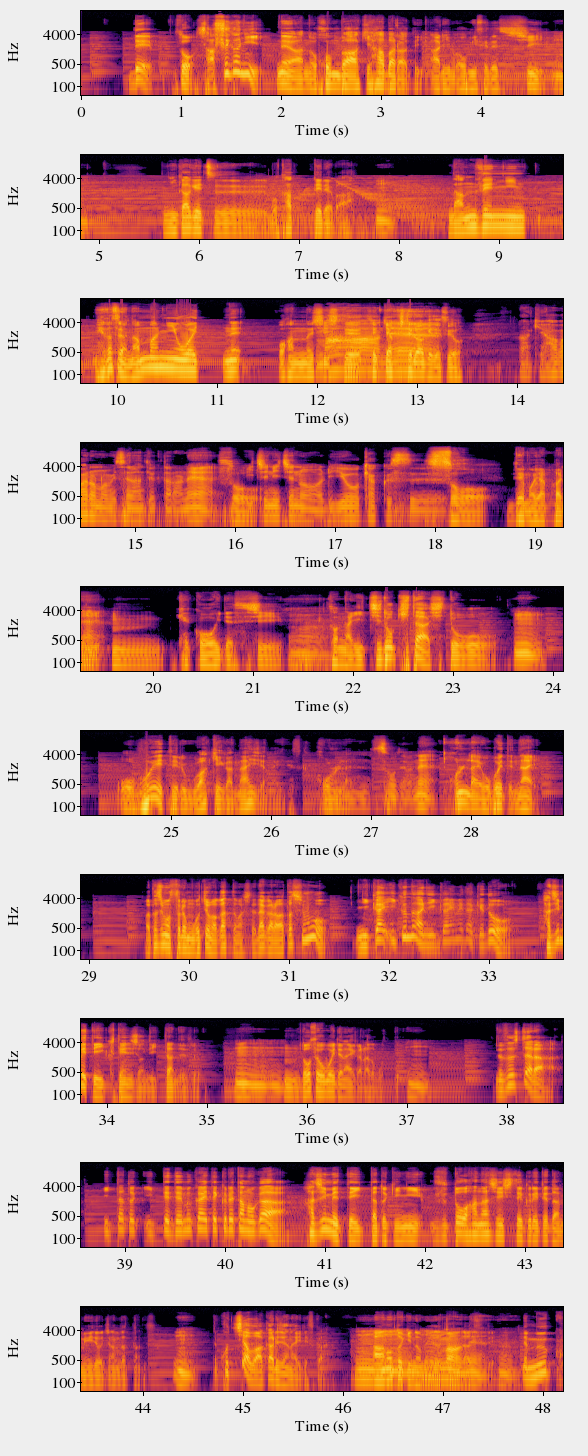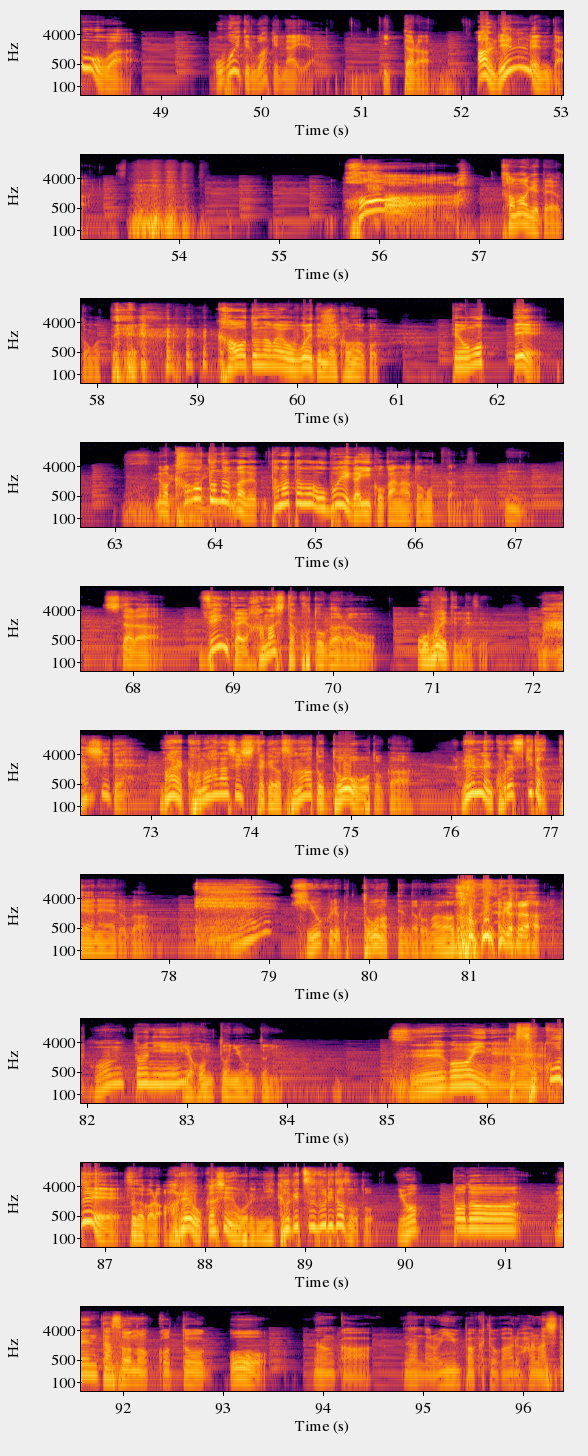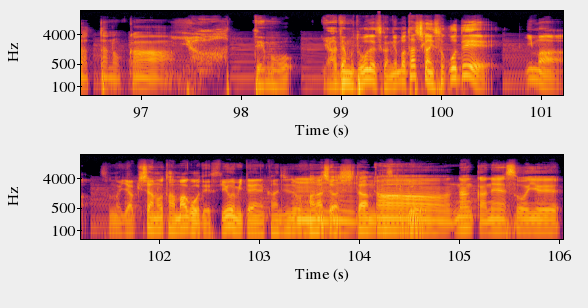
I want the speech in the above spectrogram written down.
で、そう、さすがにね、あの、本場秋葉原でありお店ですし、うん。2ヶ月も経ってれば、うん。何千人、下手すりゃ何万人お会い、ね、お話しして接客してるわけですよ。秋葉原の店なんて言ったらねそう一日の利用客数そう。でもやっぱり、ねうん、結構多いですし、うんそんな一度来た人をうん覚えてるわけがないじゃないですか、本来。うんそうだよね本来覚えてない。私もそれももちろん分かってました。だから私も2回行くのは2回目だけど、初めて行くテンションで行ったんですよ。うんううんん、どうせ覚えてないからと思って。うんでそしたら、行った時、行って出迎えてくれたのが、初めて行った時にずっとお話ししてくれてたメイドちゃんだったんです。うんでこっちは分かるじゃないですか。うんあの時のメイドちゃんだって。まあねで、向こうは、覚えてるわけないや。言ったら、あ、レンレンだ。つって。はあたまげたよと思って。顔と名前覚えてんだ、この子。って思って、でも顔と名前、まあたまたま覚えがいい子かなと思ってたんですよ。うんそしたら、前回話した事柄を覚えてんですよ。マジで？前この話したけど、その後どう？とか、レンレンこれ好きだったよね？とか、ええ記憶力どうなってんだろうなと思いながら、本当に？いや、本当に本当に。すごいね。だ。そこで、そうだから、あれおかしいな、俺2ヶ月ぶりだぞと。よっぽどレンタソのことをなんかなんだろうインパクトがある話だったのか。いやー、でも、いや、でもどうですかね。まあ確かにそこで、今、その役者の卵ですよみたいな感じの話はしたんですけど、なんかねそういう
